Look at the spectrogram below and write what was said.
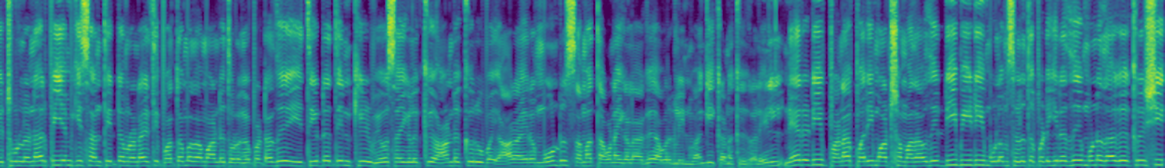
பெற்றுள்ளனர். பிஎம் கிசான் திட்டம் ரெண்டாயிரத்தி பத்தொன்பதாம் ஆண்டு தொடங்கப்பட்டது. இத்திட்டத்தின் கீழ் விவசாயிகளுக்கு ஆண்டுக்கு ரூபாய் ஆறாயிரம் மூன்று சம தவணைகளாக அவர்களின் வங்கி கணக்குகளில் நேரடி பண பரிமாற்றம் அதாவது டிபிடி மூலம் செலுத்தப்படுகிறது. முன்னதாக கிருஷி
